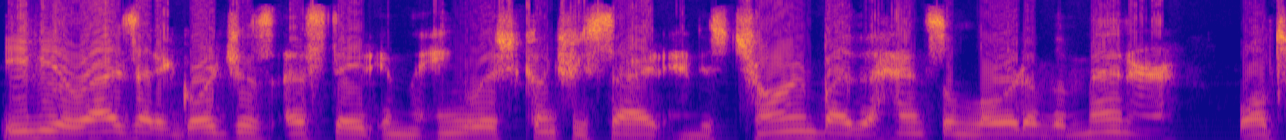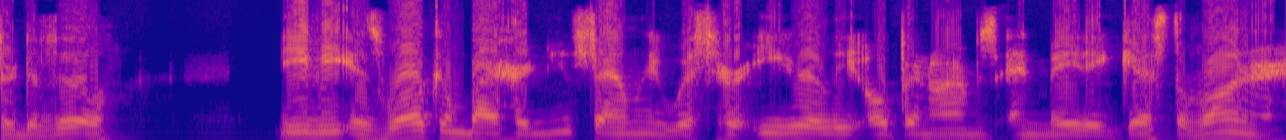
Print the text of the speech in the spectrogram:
Evie arrives at a gorgeous estate in the English countryside and is charmed by the handsome lord of the manor, Walter Deville. Evie is welcomed by her new family with her eagerly open arms and made a guest of honor.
